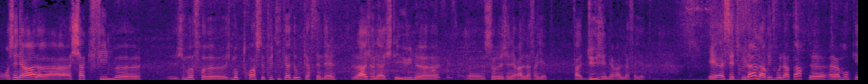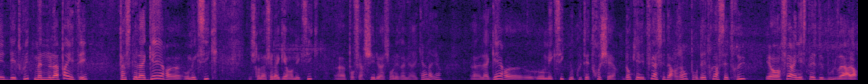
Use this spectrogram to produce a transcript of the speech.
En général, à chaque film, je m'offre, je m'octroie ce petit cadeau personnel. Là, j'en ai acheté une sur le général Lafayette, enfin du général Lafayette. Et à cette rue-là, la rue Bonaparte, elle a manqué d'être détruite, mais elle ne l'a pas été. Parce que la guerre euh, au Mexique, puisqu'on a fait la guerre au Mexique, euh, pour faire chier les les Américains d'ailleurs, euh, la guerre au Mexique nous coûtait trop cher. Donc il n'y avait plus assez d'argent pour détruire cette rue et en faire une espèce de boulevard. Alors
